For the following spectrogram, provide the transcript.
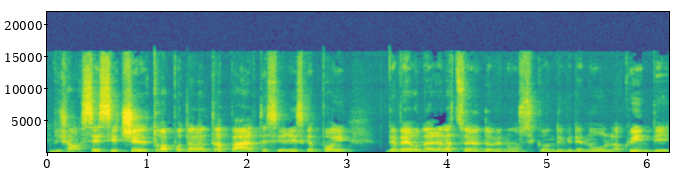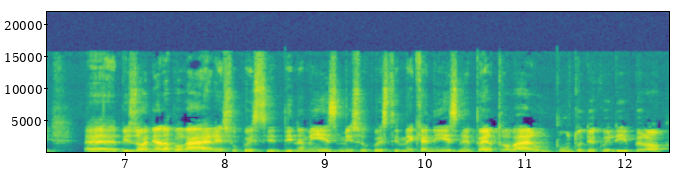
diciamo se si eccede troppo dall'altra parte si rischia poi di avere una relazione dove non si condivide nulla. Quindi eh, bisogna lavorare su questi dinamismi su questi meccanismi per trovare un punto di equilibrio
